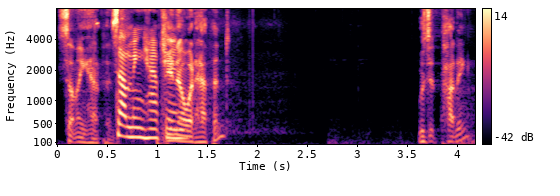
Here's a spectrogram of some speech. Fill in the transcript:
Something happened. Something happened. Do you know what happened? Was it putting?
